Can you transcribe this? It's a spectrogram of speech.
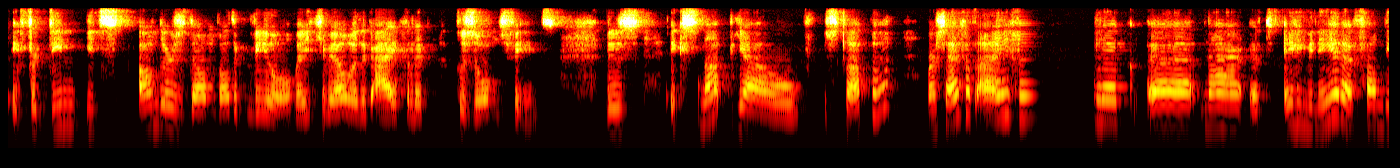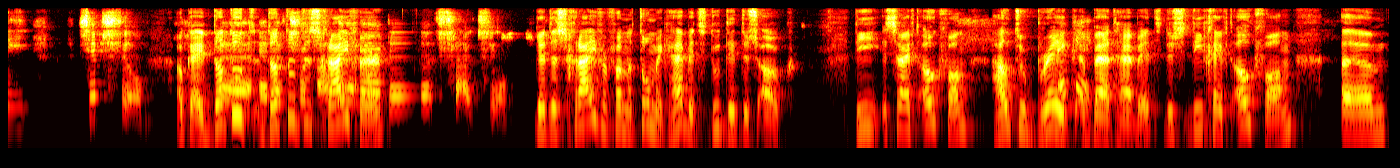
Ik verdien iets anders dan wat ik wil. Weet je wel, wat ik eigenlijk gezond vind. Dus ik snap jouw stappen, maar zij gaat eigenlijk uh, naar het elimineren van die chipsfilm. Oké, dat doet, uh, dat doet de schrijver. De fruitfilm. Ja, de schrijver van Atomic Habits doet dit dus ook. Die schrijft ook van How to Break a Bad Habit. Dus die geeft ook van um,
